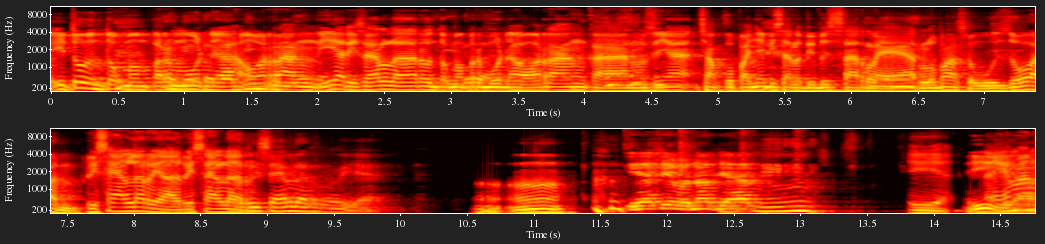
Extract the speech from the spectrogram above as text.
itu untuk mempermudah orang, iya reseller untuk mempermudah orang kan, maksudnya cakupannya bisa lebih besar ler, lu masuk uzon. Reseller ya reseller. Reseller ya. Heeh. Iya sih benar ya. Hmm. Iya. Iya. Nah, emang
